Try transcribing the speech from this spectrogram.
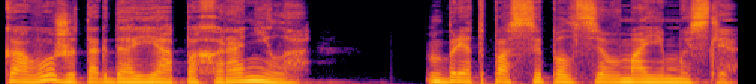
Кого же тогда я похоронила? Бред посыпался в мои мысли.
